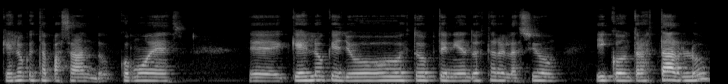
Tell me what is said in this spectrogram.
qué es lo que está pasando, cómo es, eh, qué es lo que yo estoy obteniendo esta relación y contrastarlo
